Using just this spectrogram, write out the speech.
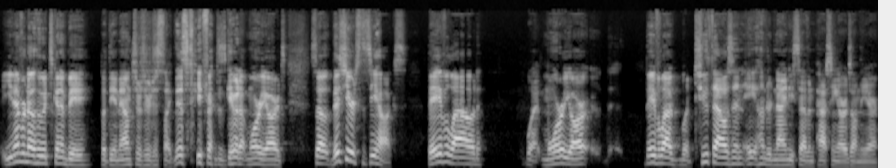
You never know who it's going to be, but the announcers are just like, this defense is giving up more yards. So this year it's the Seahawks. They've allowed what more yard? They've allowed what two thousand eight hundred ninety-seven passing yards on the year,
